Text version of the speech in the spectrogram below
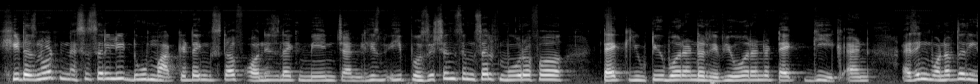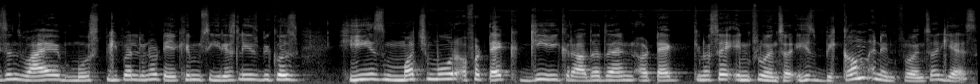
he does not necessarily do marketing stuff on his like main channel He's, he positions himself more of a tech youtuber and a reviewer and a tech geek. And i think one of the reasons why most people you know take him seriously is because he is much more of a tech geek rather than a tech you know say influencer. He's become an influencer yes.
